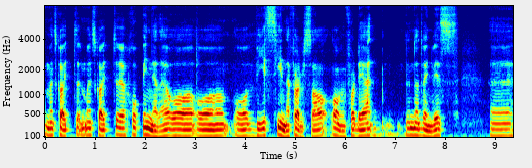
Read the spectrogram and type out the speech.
man, skal ikke, man skal ikke hoppe inn i det og, og, og vise sine følelser overfor det nødvendigvis eh,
